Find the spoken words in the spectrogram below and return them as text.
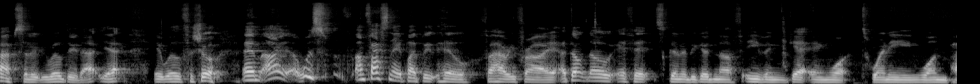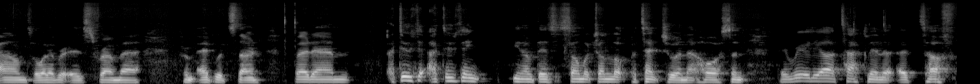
Absolutely, we'll do that. Yeah, it will for sure. Um, I, I was, I'm fascinated by Boothill for Harry Fry. I don't know if it's going to be good enough, even getting what 21 pounds or whatever it is from uh, from Edwardstone. But um, I do, th- I do think you know there's so much unlocked potential in that horse, and they really are tackling a, a tough,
